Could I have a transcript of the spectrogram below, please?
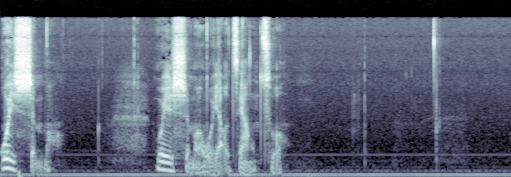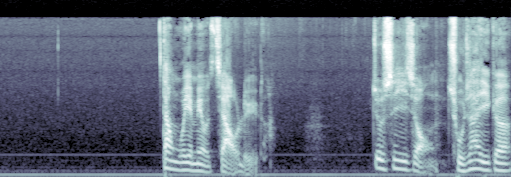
为什么？为什么我要这样做？但我也没有焦虑了。就是一种处在一个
